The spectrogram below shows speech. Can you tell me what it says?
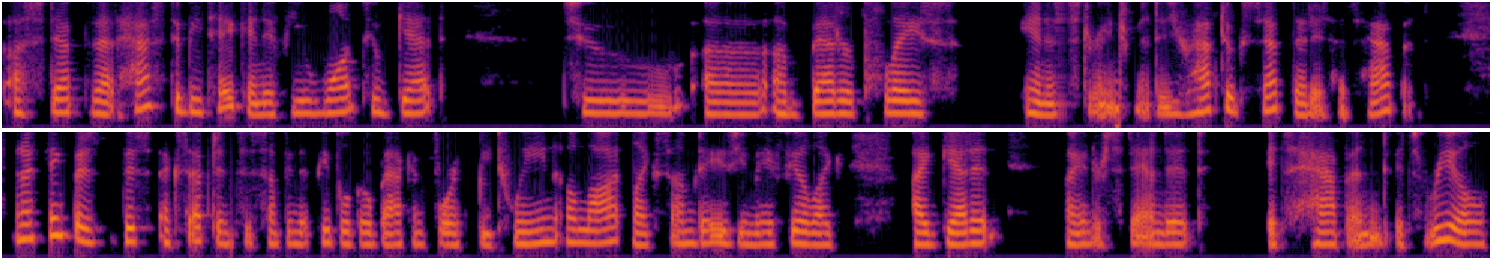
a step that has to be taken if you want to get to a, a better place in estrangement is you have to accept that it has happened. And i think there's this acceptance is something that people go back and forth between a lot. Like some days you may feel like i get it. I understand it. It's happened. It's real.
